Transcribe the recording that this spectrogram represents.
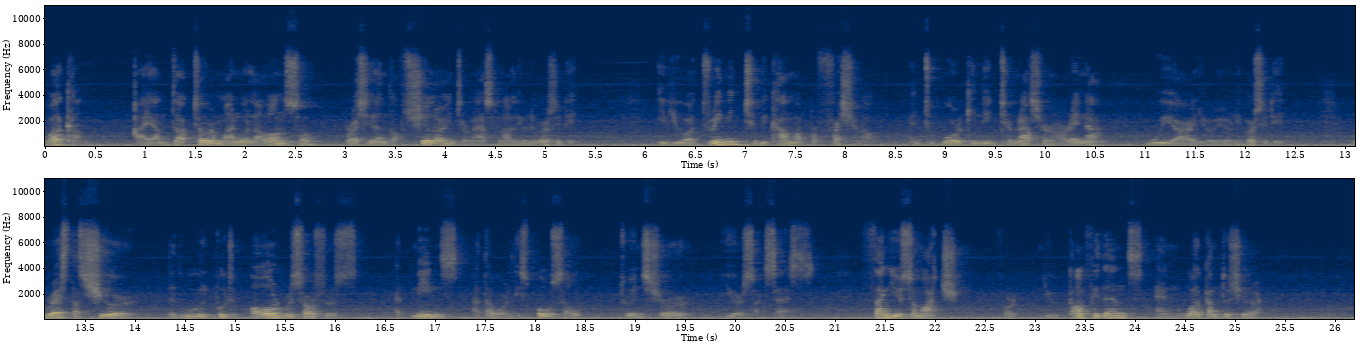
Welcome. I am Dr. Manuel Alonso, President of Schiller International University. If you are dreaming to become a professional and to work in the international arena, we are your university. Rest assured that we will put all resources and means at our disposal to ensure your success. Thank you so much for your confidence and welcome to Schiller.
